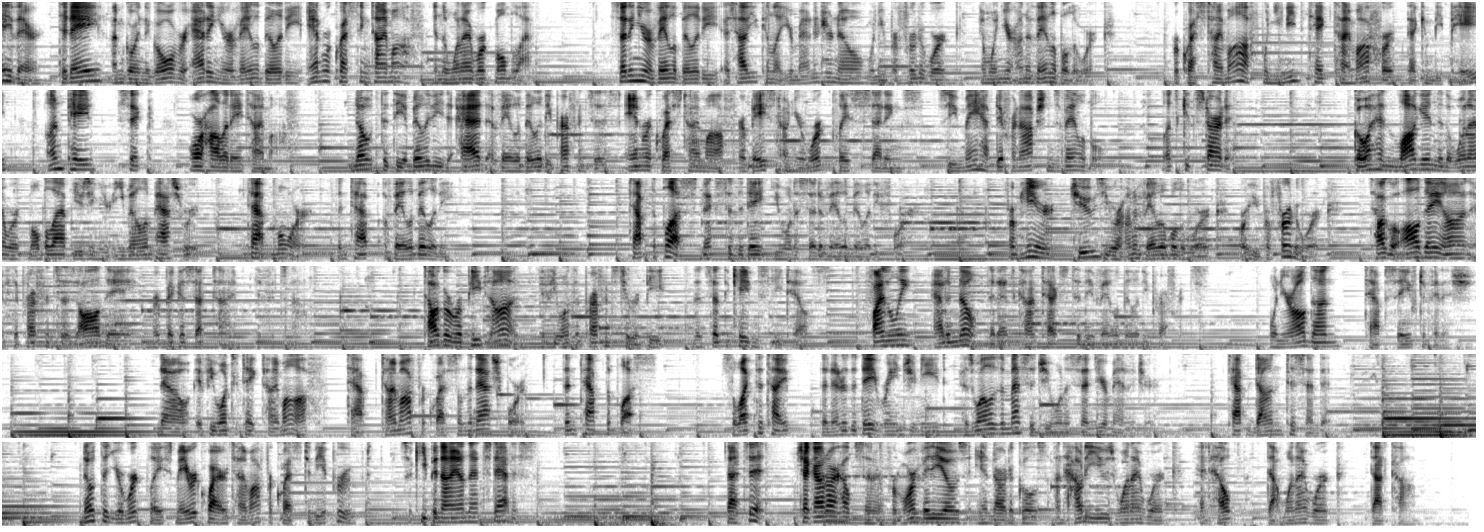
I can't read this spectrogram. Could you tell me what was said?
Hey there, today I'm going to go over adding your availability and requesting time off in the When I Work mobile app. Setting your availability is how you can let your manager know when you prefer to work and when you're unavailable to work. Request time off when you need to take time off work that can be paid, unpaid, sick, or holiday time off. Note that the ability to add availability preferences and request time off are based on your workplace settings, so you may have different options available. Let's get started. Go ahead and log into the When I Work mobile app using your email and password. Tap More, then tap Availability. Tap the plus next to the date you want to set availability for. From here, choose you are unavailable to work or you prefer to work. Toggle all day on if the preference is all day or pick a set time if it's not. Toggle repeats on if you want the preference to repeat, then set the cadence details. Finally, add a note that adds context to the availability preference. When you're all done, tap Save to finish. Now, if you want to take time off, tap Time Off Requests on the dashboard, then tap the plus. Select a type, then enter the date range you need, as well as a message you want to send to your manager. Tap Done to send it. Note that your workplace may require time off requests to be approved, so keep an eye on that status. That's it. Check out our Help Center for more videos and articles on how to use When I Work at help.wheniwork.com www.thebrainfeed.com.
